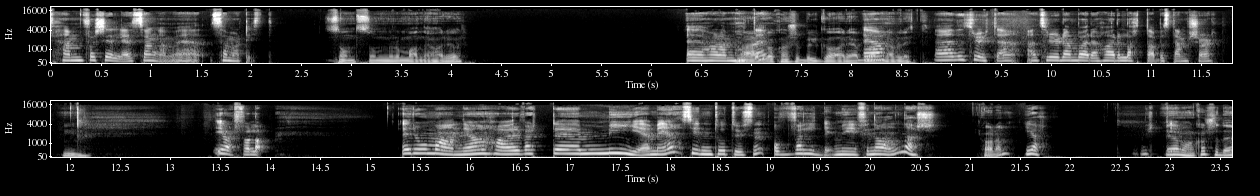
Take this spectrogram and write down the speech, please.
fem forskjellige sanger med samme artist. Sånn som Romania har i år. Eh, har de hatt det Nei, det? var kanskje Bulgaria. Ja. Blander dem litt. Nei, det tror ikke jeg. Jeg tror de bare har latt henne bestemme sjøl. Mm. I hvert fall, da. Romania har vært eh, mye med siden 2000, og veldig mye i finalen, Lars. Har de? Mye. Ja, de har kanskje det.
